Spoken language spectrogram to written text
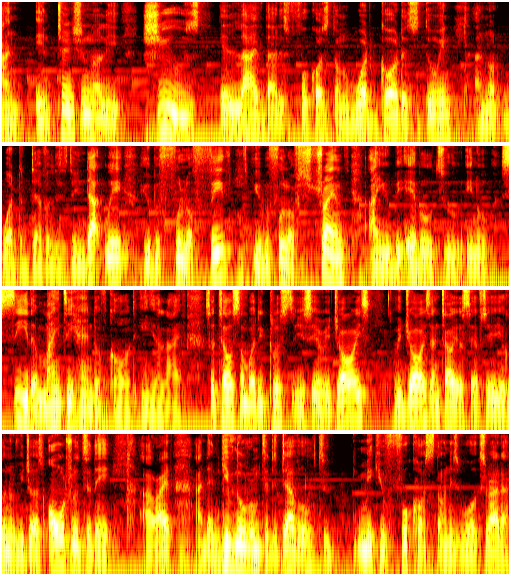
And intentionally choose a life that is focused on what God is doing and not what the devil is doing. That way, you'll be full of faith, you'll be full of strength, and you'll be able to, you know, see the mighty hand of God in your life. So tell somebody close to you, say, rejoice, rejoice, and tell yourself, say, you're going to rejoice all through today. All right. And then give no room to the devil to make you focused on his works. Rather,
